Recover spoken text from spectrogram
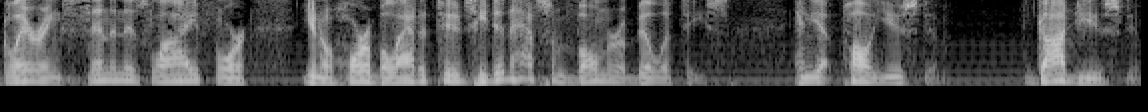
glaring sin in his life or, you know, horrible attitudes, he did have some vulnerabilities. And yet Paul used him. God used him.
